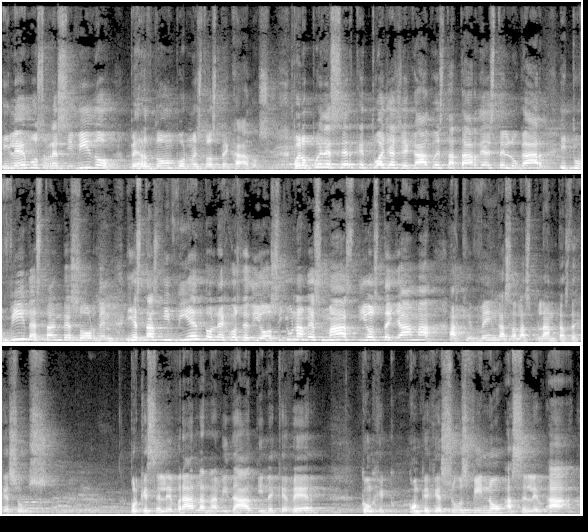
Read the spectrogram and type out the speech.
y le hemos recibido perdón por nuestros pecados. Pero puede ser que tú hayas llegado esta tarde a este lugar y tu vida está en desorden y estás viviendo lejos de Dios y una vez más Dios te llama a que vengas a las plantas de Jesús. Porque celebrar la Navidad tiene que ver con que, Jesús vino a,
